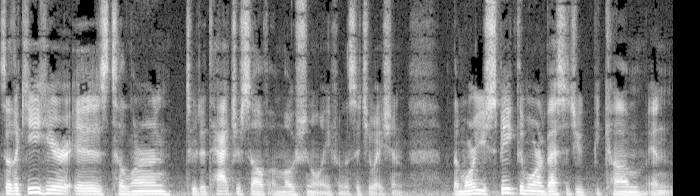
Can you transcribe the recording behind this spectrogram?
So the key here is to learn to detach yourself emotionally from the situation. The more you speak, the more invested you become in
